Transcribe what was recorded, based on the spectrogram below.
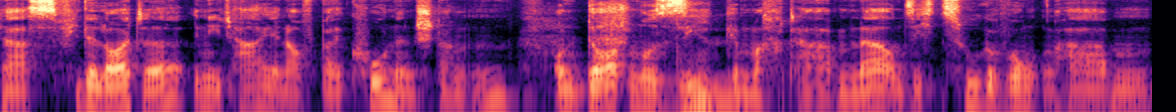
dass viele Leute in Italien auf Balkonen standen und dort Musik gemacht haben ne, und sich zugewunken haben.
